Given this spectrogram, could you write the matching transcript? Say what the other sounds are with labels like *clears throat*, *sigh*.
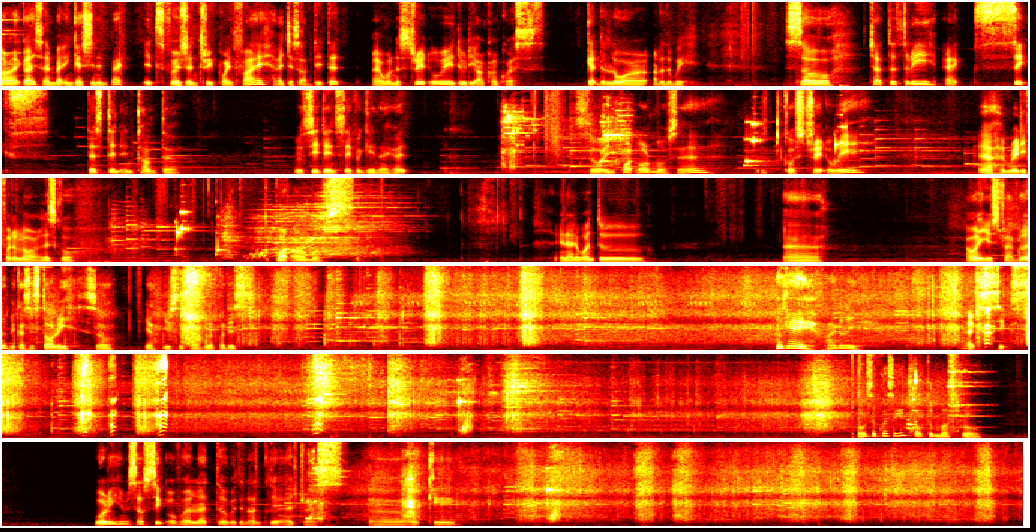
Alright guys, I'm back in Genshin Impact. It's version 3.5. I just updated. I want to straight away do the Archon quest. Get the lore out of the way. So, chapter 3, act 6. Destined Encounter. We'll see Dane safe again, I heard. So, in Port Ormos, eh? Just go straight away. Yeah, I'm ready for the lore. Let's go. Port Ormos. And I don't want to uh I want to use Traveler because it's story, so yeah, use the Traveler for this. Okay, finally. X6. What was the quest again? Talk to Masro. Worrying himself sick over a letter with an unclear address. Uh, okay.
